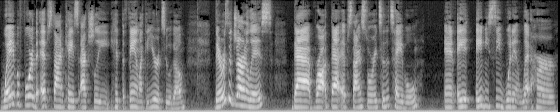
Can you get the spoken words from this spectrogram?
way before the Epstein case actually hit the fan, like a year or two ago. There was a journalist that brought that Epstein story to the table, and a- ABC wouldn't let her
